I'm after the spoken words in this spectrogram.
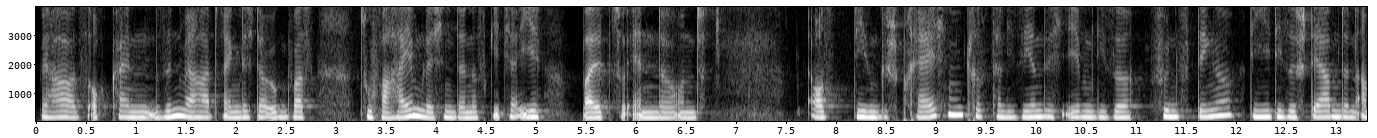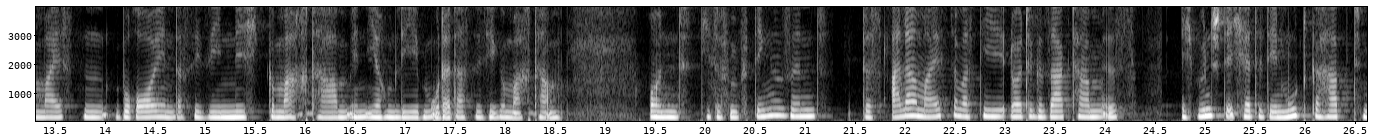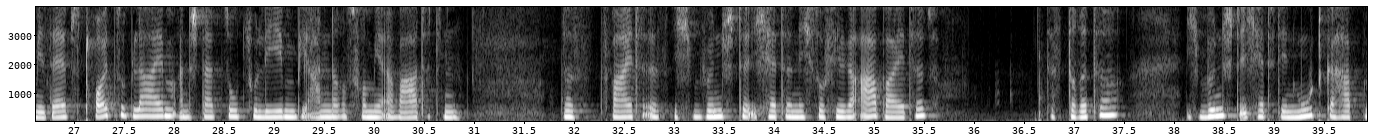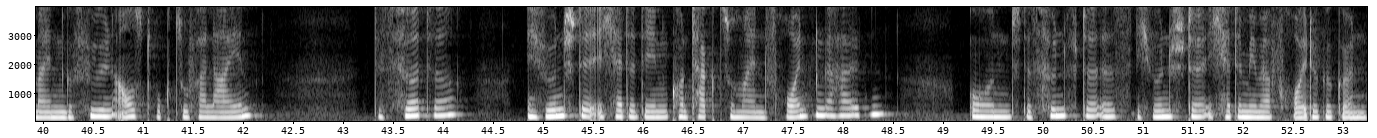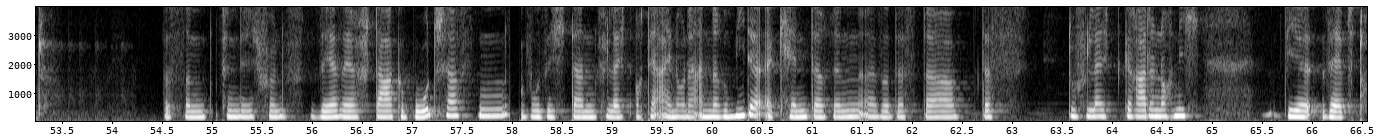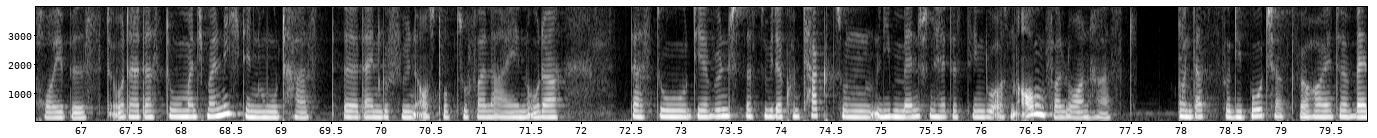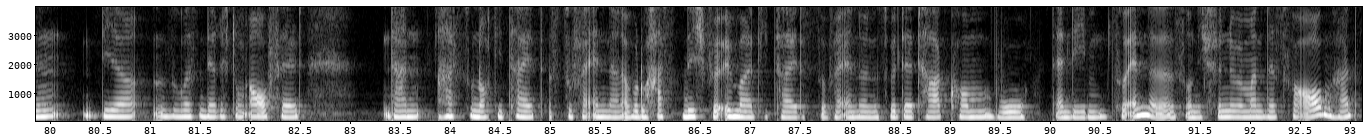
ja, es auch keinen Sinn mehr hat, eigentlich da irgendwas zu verheimlichen, denn es geht ja eh bald zu Ende. Und aus diesen Gesprächen kristallisieren sich eben diese fünf Dinge, die diese Sterbenden am meisten bereuen, dass sie sie nicht gemacht haben in ihrem Leben oder dass sie sie gemacht haben. Und diese fünf Dinge sind das Allermeiste, was die Leute gesagt haben, ist, ich wünschte, ich hätte den Mut gehabt, mir selbst treu zu bleiben, anstatt so zu leben, wie andere es von mir erwarteten. Das zweite ist, ich wünschte, ich hätte nicht so viel gearbeitet. Das dritte, ich wünschte, ich hätte den Mut gehabt, meinen Gefühlen Ausdruck zu verleihen. Das vierte, ich wünschte, ich hätte den Kontakt zu meinen Freunden gehalten. Und das fünfte ist, ich wünschte, ich hätte mir mehr Freude gegönnt. Das sind, finde ich, fünf sehr, sehr starke Botschaften, wo sich dann vielleicht auch der eine oder andere wiedererkennt darin. Also, dass da, dass du vielleicht gerade noch nicht dir selbst treu bist oder dass du manchmal nicht den Mut hast, äh, deinen Gefühlen Ausdruck zu verleihen oder dass du dir wünschst, dass du wieder Kontakt zu einem lieben Menschen hättest, den du aus den Augen verloren hast. Und das ist so die Botschaft für heute, wenn dir sowas in der Richtung auffällt dann hast du noch die Zeit, es zu verändern. Aber du hast nicht für immer die Zeit, es zu verändern. Es wird der Tag kommen, wo dein Leben zu Ende ist. Und ich finde, wenn man das vor Augen hat,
